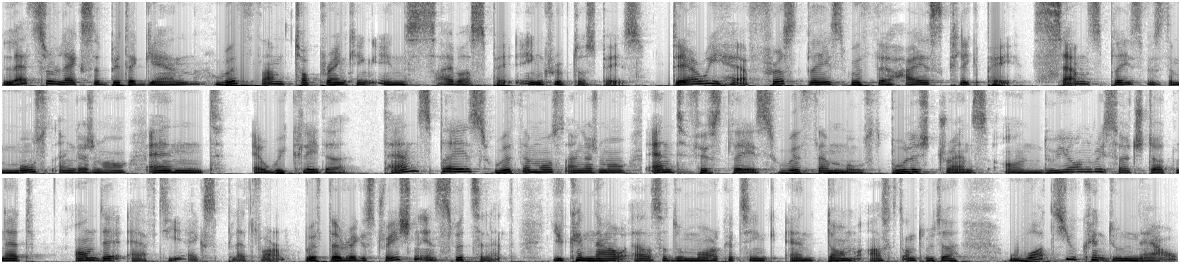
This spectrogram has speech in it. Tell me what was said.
Let's relax a bit again with some top ranking in cyberspace in crypto space. There we have first place with the highest click pay, seventh place with the most engagement, and a week later 10th place with the most engagement, and 5th place with the most bullish trends on doyourresearch.net on the FTX platform. With the registration in Switzerland, you can now also do marketing and Dom asked on Twitter what you can do now.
